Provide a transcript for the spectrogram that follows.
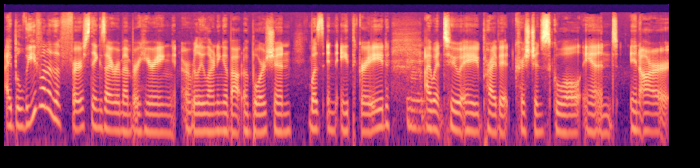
I believe one of the first things I remember hearing or really learning about abortion was in eighth grade. Mm-hmm. I went to a private Christian school, and in our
